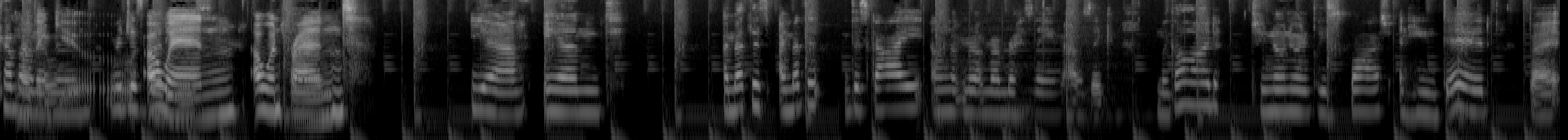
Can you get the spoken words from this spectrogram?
come no, on, thank Owen. you. We're just buddies. Owen. Owen friend. Yeah, and I met this. I met the, this guy. I don't remember his name. I was like, "Oh my god, do you know anyone who plays squash?" And he did, but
